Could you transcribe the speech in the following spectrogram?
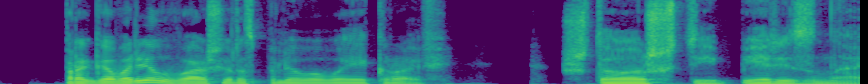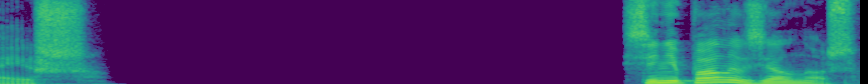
– проговорил Ваш, расплевывая кровь. «Что ж, теперь знаешь». Синепалый взял нож.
